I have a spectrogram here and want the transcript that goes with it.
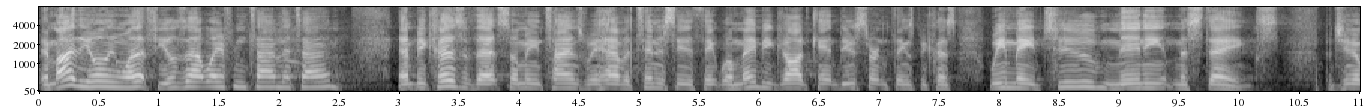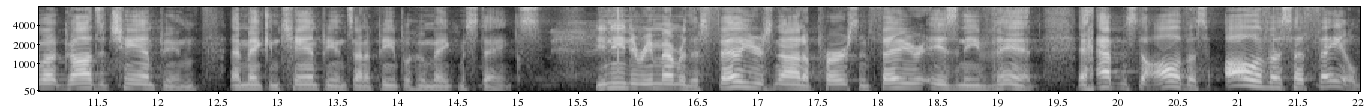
Am I the only one that feels that way from time to time? And because of that, so many times we have a tendency to think, well, maybe God can't do certain things because we made too many mistakes. But you know what? God's a champion at making champions out of people who make mistakes. You need to remember this. Failure is not a person, failure is an event. It happens to all of us. All of us have failed.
